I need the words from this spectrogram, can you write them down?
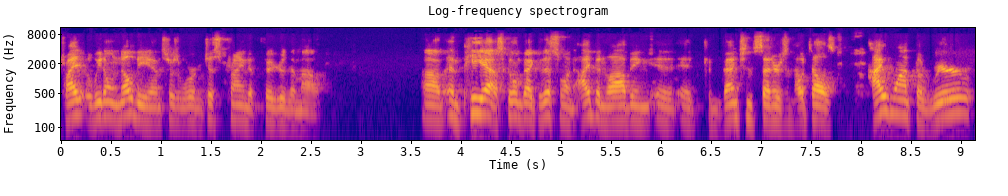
Try, we don't know the answers. We're just trying to figure them out. Uh, and P.S. Going back to this one, I've been lobbying at, at, convention centers and hotels. I want the rear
